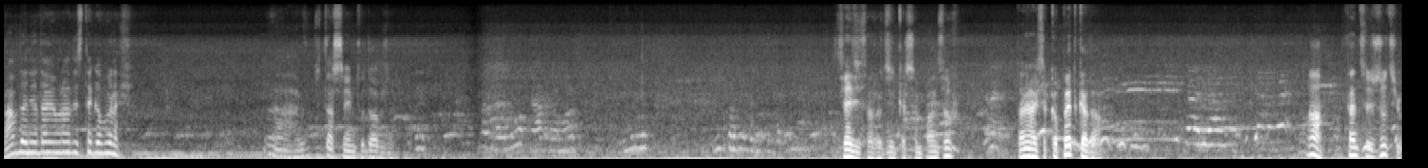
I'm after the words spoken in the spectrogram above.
Prawda nie dają rady z tego wyleźć. Ach, Strasznie im tu dobrze. Siedzi ta rodzinka szympansów. Tam jak się kopytka dał. O, ten coś rzucił.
